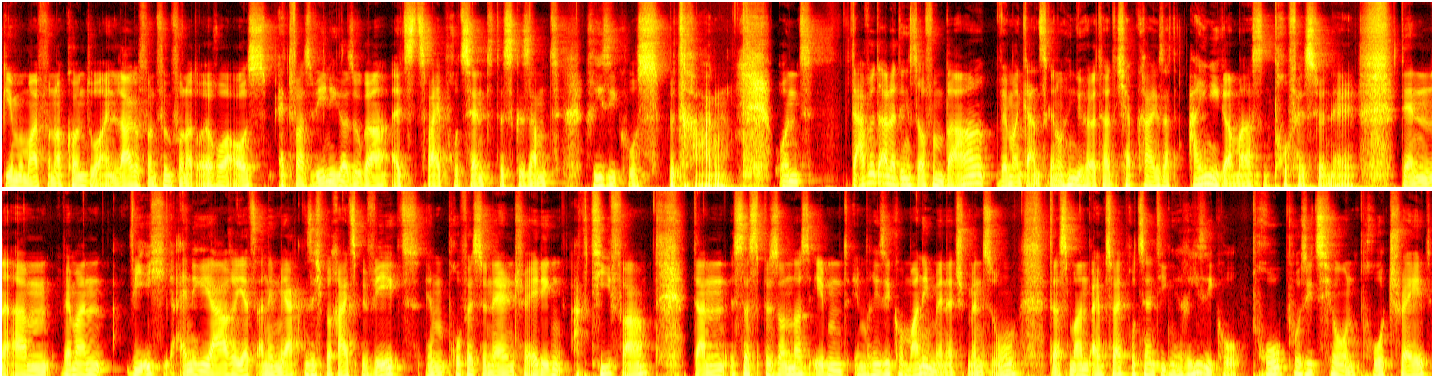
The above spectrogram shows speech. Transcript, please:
gehen wir mal von einer Kontoeinlage von 500 Euro aus, etwas weniger sogar als 2% des Gesamtrisikos betragen. Und da wird allerdings offenbar, wenn man ganz genau hingehört hat, ich habe gerade gesagt, einigermaßen professionell. Denn ähm, wenn man, wie ich, einige Jahre jetzt an den Märkten sich bereits bewegt, im professionellen Trading aktiv war, dann ist das besonders eben im Risiko-Money-Management so, dass man beim zweiprozentigen Risiko pro Position, pro Trade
